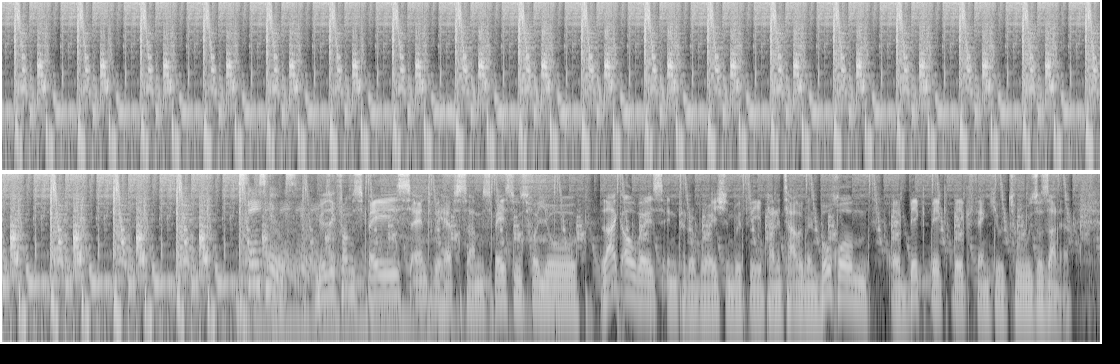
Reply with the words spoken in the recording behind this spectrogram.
Space News. Music from space, and we have some space news for you. Like always, in collaboration with the Planetarium in Bochum, a big, big, big thank you to Susanne.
